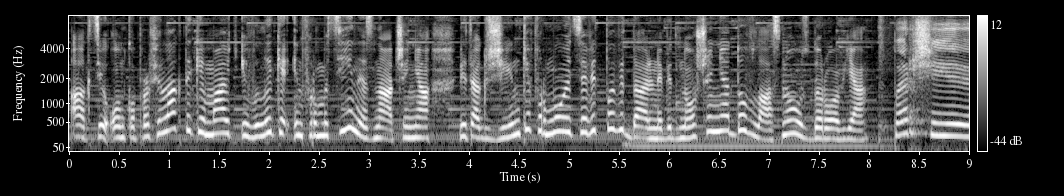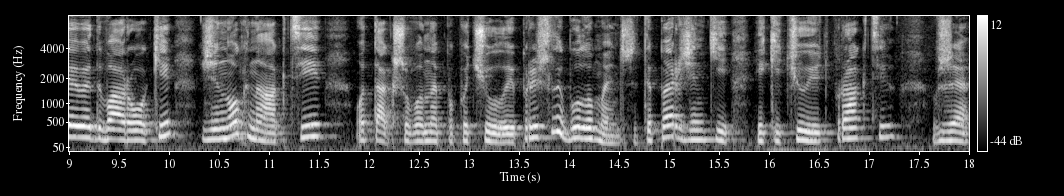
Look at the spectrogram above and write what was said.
акції онкопрофілактики мають і велике інформаційне значення. Відтак, жінки формується відповідальне відношення до власного здоров'я. Перші два роки жінок на акції, отак, що вони почули і прийшли, було менше. Тепер жінки, які чують про акцію, вже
